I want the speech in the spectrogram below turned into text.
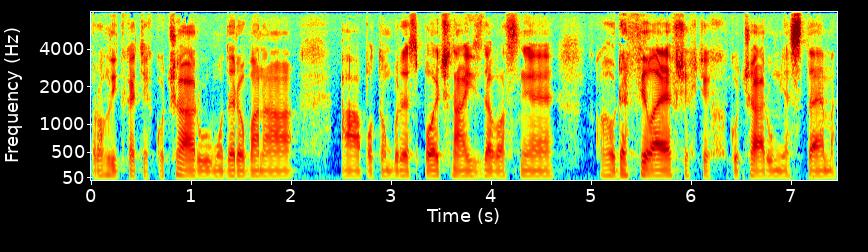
prohlídka těch kočárů, moderovaná a potom bude společná jízda vlastně takového defilé všech těch kočárů městem.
